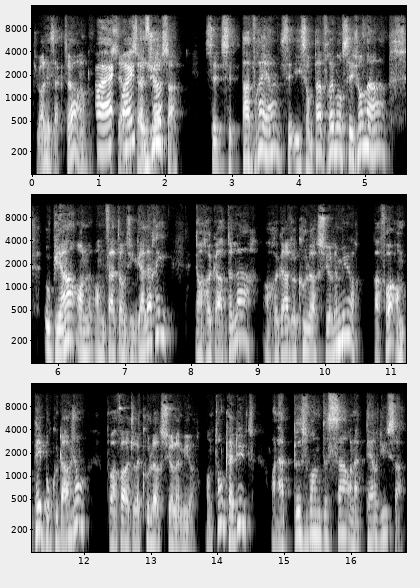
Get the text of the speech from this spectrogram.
Tu vois, les acteurs. Hein. c'est un, jeu, ça. C'est pas vrai. Hein. Ils sont pas vraiment ces gens-là. Hein. Ou bien, on, on va dans une galerie et on regarde de l'art. On regarde la couleur sur le mur Parfois, on paie beaucoup d'argent pour avoir de la couleur sur le mur. En tant qu'adulte, on a besoin de ça, on a perdu ça.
